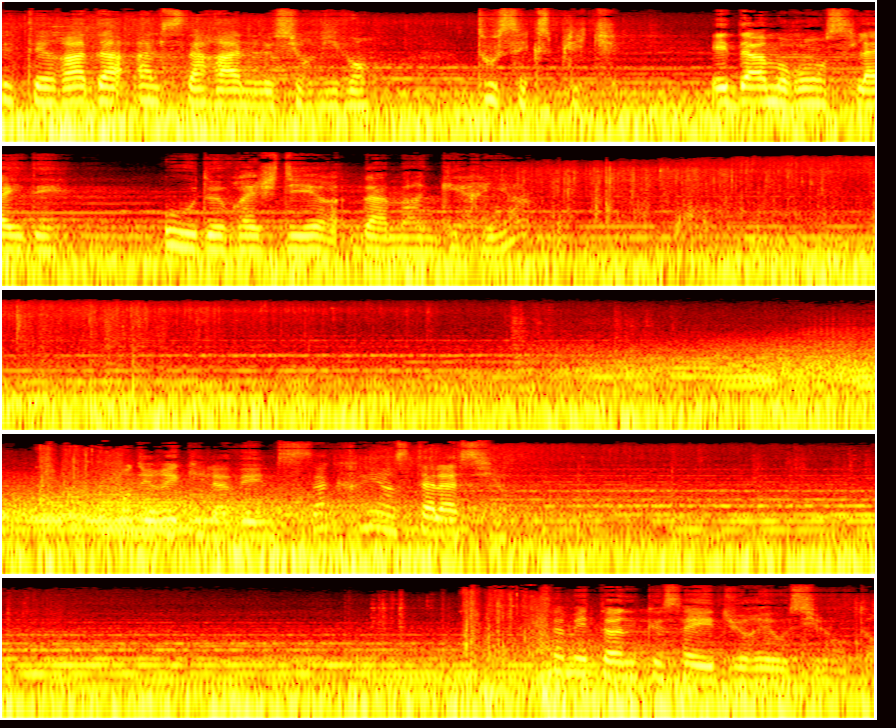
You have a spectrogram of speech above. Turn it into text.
C'était Rada Al-Saran, le survivant. Tout s'explique. Et Dame Ronce l'a aidé. Ou devrais-je dire Dame Ingeria On dirait qu'il avait une sacrée installation. Ça m'étonne que ça ait duré aussi longtemps.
